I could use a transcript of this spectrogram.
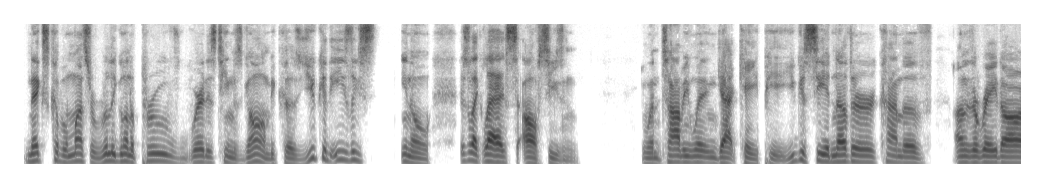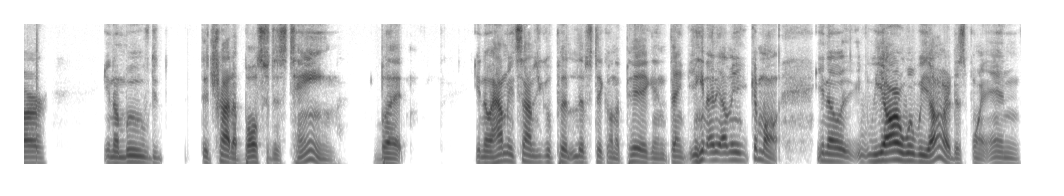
next couple months are really going to prove where this team is going because you could easily, you know, it's like last offseason when Tommy went and got KP. You could see another kind of under the radar, you know, move to, to try to bolster this team. But you know, how many times you could put lipstick on a pig and think, you know, I mean, come on, you know, we are where we are at this point, and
